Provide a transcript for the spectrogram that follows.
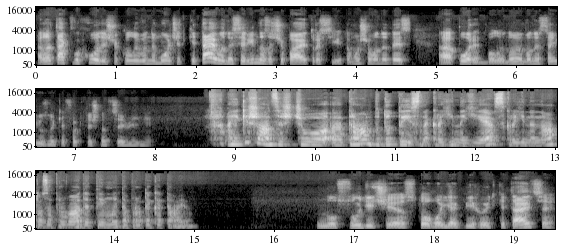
Але так виходить, що коли вони мочать Китай, вони все рівно зачіпають Росію, тому що вони десь поряд були. Ну вони союзники фактично в цій війні. А які шанси, що е, Трамп дотисне країни ЄС, країни НАТО запровадити мита проти Китаю? Ну, судячи з того, як бігають китайці,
